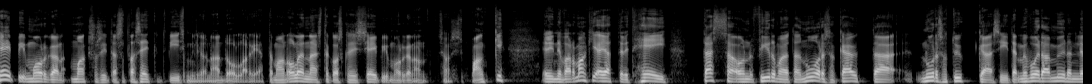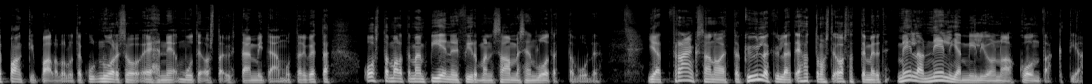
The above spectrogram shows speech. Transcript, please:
JP Morgan maksoi siitä 175 miljoonaa dollaria. Tämä on olennaista, koska siis JP Morgan on, se on siis pankki. Eli ne varmaankin ajattelivat, että hei, tässä on firma, jota nuoriso käyttää, nuoriso tykkää siitä. Me voidaan myydä niille pankkipalveluita, kun nuoriso eihän ne muuten osta yhtään mitään, mutta niin että ostamalla tämän pienen firman niin saamme sen luotettavuuden. Ja Frank sanoi, että kyllä, kyllä, että ehdottomasti ostatte meidät. Meillä on neljä miljoonaa kontaktia.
